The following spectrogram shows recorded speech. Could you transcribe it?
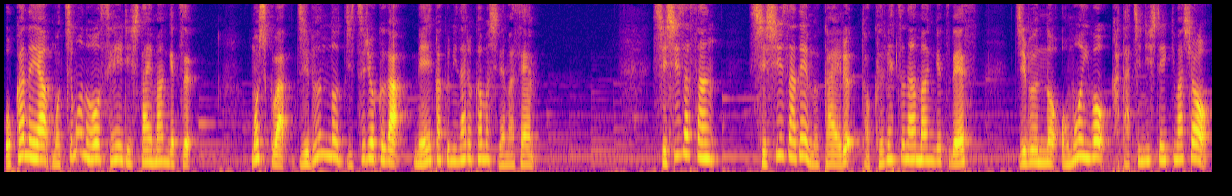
お金や持ち物を整理したい満月。もしくは自分の実力が明確になるかもしれません。獅子座さん、獅子座で迎える特別な満月です。自分の思いを形にしていきましょ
